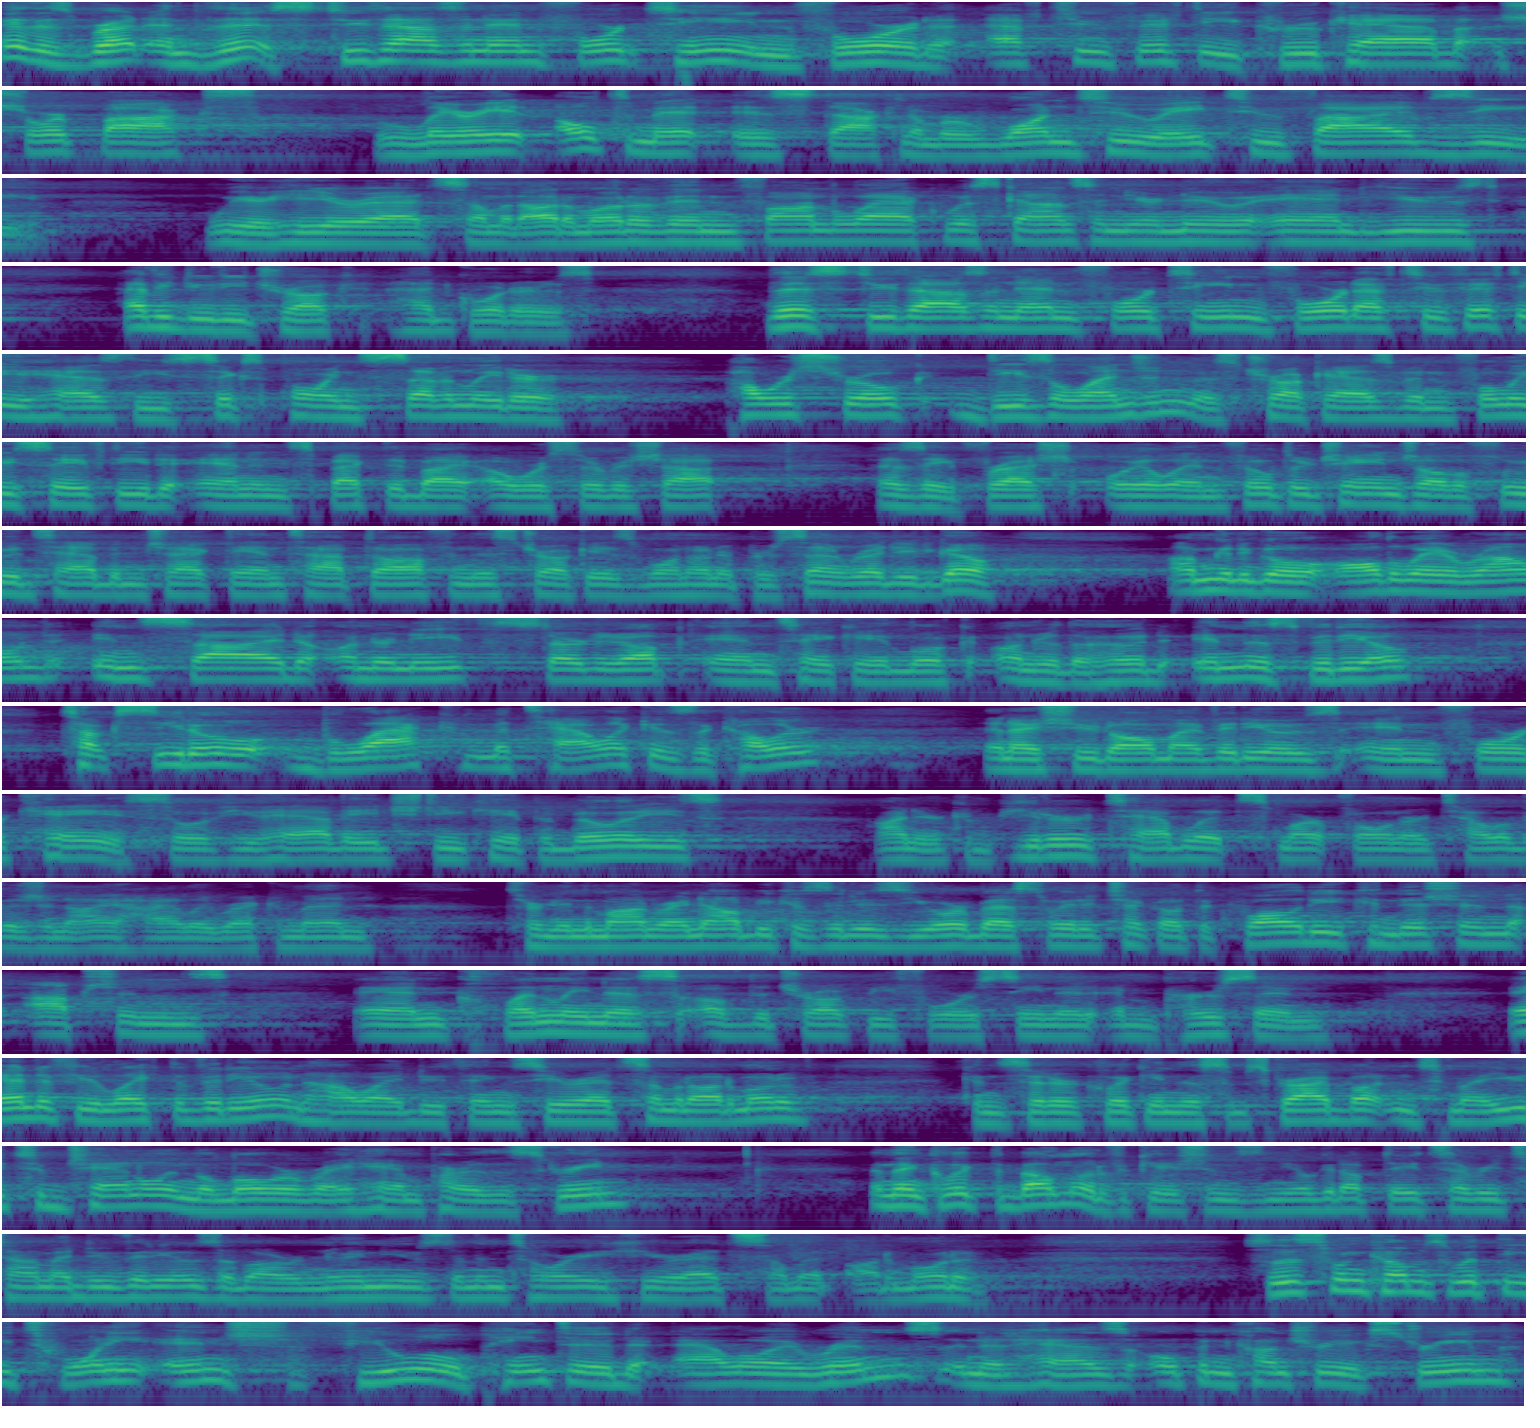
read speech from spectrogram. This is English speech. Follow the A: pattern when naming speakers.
A: Hey, this is Brett, and this 2014 Ford F-250 Crew Cab Short Box Lariat Ultimate is stock number 12825Z. We are here at Summit Automotive in Fond du Lac, Wisconsin, your new and used heavy-duty truck headquarters. This 2014 Ford F-250 has the 6.7-liter Power Stroke diesel engine. This truck has been fully safetied and inspected by our service shop has a fresh oil and filter change. All the fluids have been checked and topped off and this truck is 100% ready to go. I'm gonna go all the way around, inside, underneath, start it up and take a look under the hood in this video. Tuxedo Black Metallic is the color and I shoot all my videos in 4K. So if you have HD capabilities on your computer, tablet, smartphone, or television, I highly recommend turning them on right now because it is your best way to check out the quality, condition, options, and cleanliness of the truck before seeing it in person. And if you like the video and how I do things here at Summit Automotive, consider clicking the subscribe button to my YouTube channel in the lower right hand part of the screen. And then click the bell notifications and you'll get updates every time I do videos of our new and used inventory here at Summit Automotive. So this one comes with the 20 inch fuel painted alloy rims and it has Open Country Extreme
